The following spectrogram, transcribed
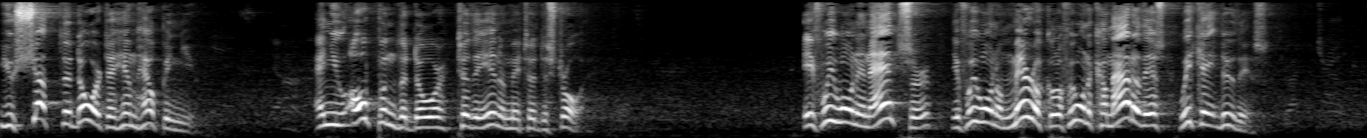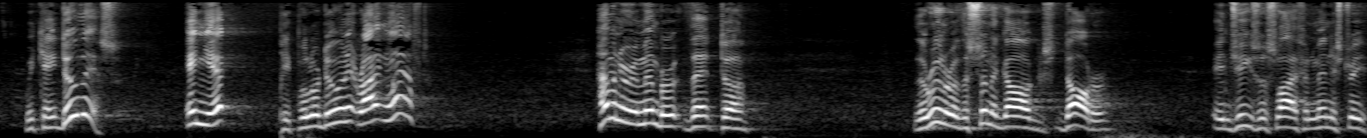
you shut the door to Him helping you. And you open the door to the enemy to destroy. If we want an answer, if we want a miracle, if we want to come out of this, we can't do this. We can't do this. And yet, people are doing it right and left. How many remember that uh, the ruler of the synagogue's daughter in Jesus' life and ministry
